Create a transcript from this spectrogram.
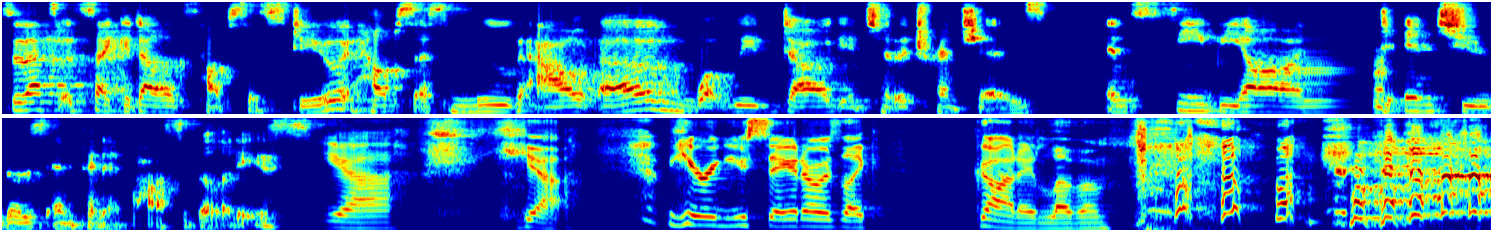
So that's what psychedelics helps us do. It helps us move out of what we've dug into the trenches and see beyond into those infinite possibilities. Yeah. Yeah. Hearing you say it, I was like, God, I love them.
